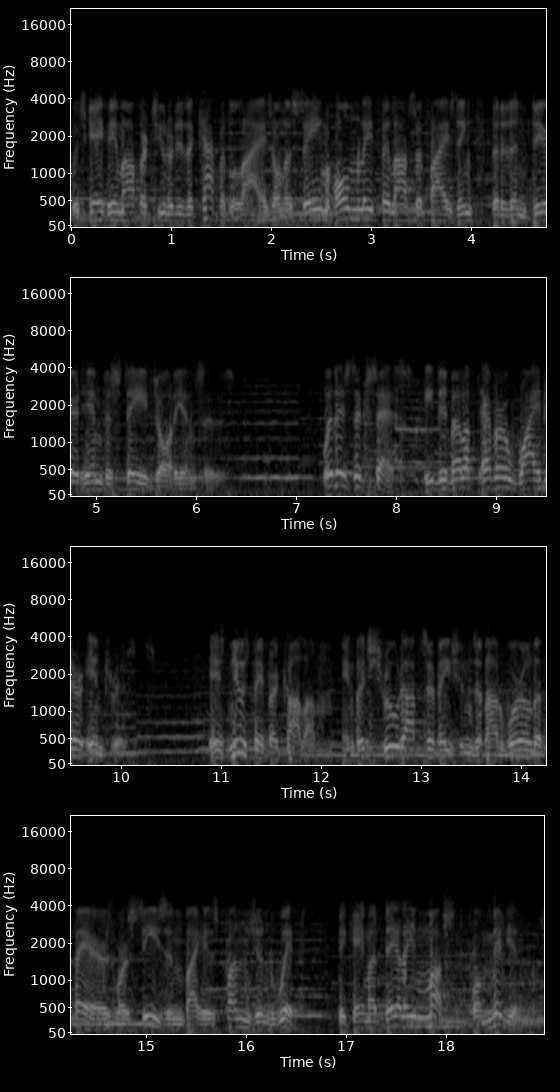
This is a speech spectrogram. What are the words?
which gave him opportunity to capitalize on the same homely philosophizing that had endeared him to stage audiences. With his success, he developed ever wider interests. His newspaper column, in which shrewd observations about world affairs were seasoned by his pungent wit, became a daily must for millions.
